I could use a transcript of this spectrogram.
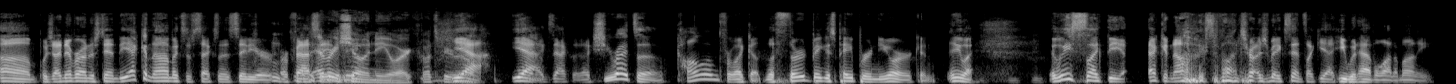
Um, which I never understand. The economics of Sex and the City are, are fascinating. Every show in New York. Let's be real. Yeah, yeah, exactly. Like she writes a column for like a, the third biggest paper in New York, and anyway, at least like the economics of Entourage makes sense. Like, yeah, he would have a lot of money.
